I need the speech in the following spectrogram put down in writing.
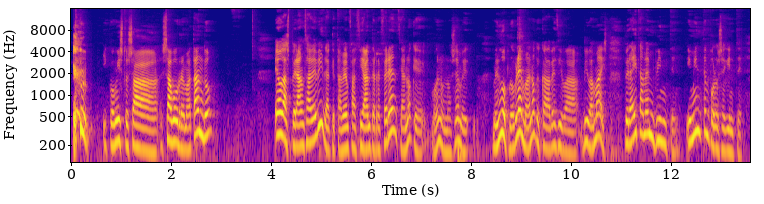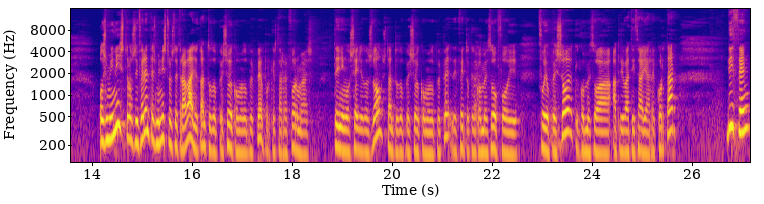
e con isto xa, xa vou rematando E o da esperanza de vida, que tamén facía antes referencia, no? que, bueno, non sei, me, menudo problema, no? que cada vez iba, viva máis. Pero aí tamén minten, e minten polo seguinte. Os ministros, diferentes ministros de traballo, tanto do PSOE como do PP, porque estas reformas teñen o sello dos dous, tanto do PSOE como do PP. De feito, quen comezou foi, foi o PSOE, que comezou a, a privatizar e a recortar. Dicen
